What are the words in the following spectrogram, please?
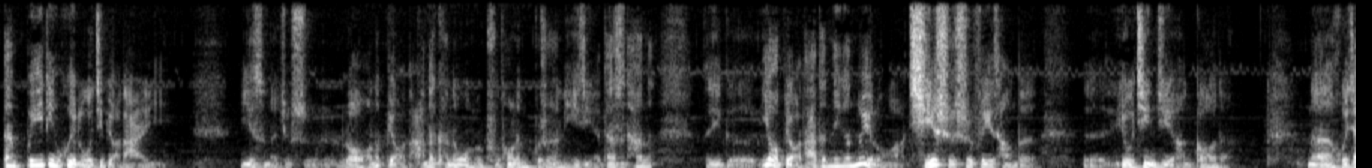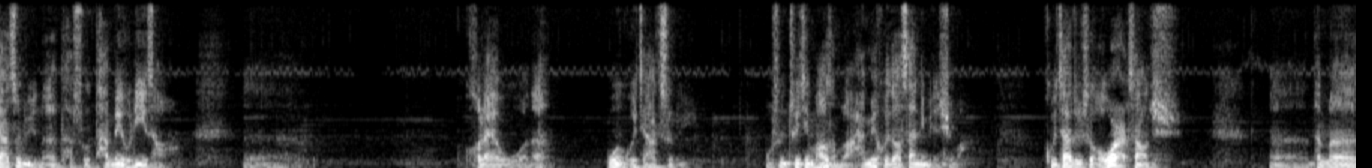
但不一定会逻辑表达而已。意思呢就是老王的表达呢，可能我们普通人不是很理解，但是他呢。这个要表达的那个内容啊，其实是非常的，呃，有境界很高的。那回家之旅呢？他说他没有立场，呃，后来我呢问回家之旅，我说你最近忙什么了？还没回到山里面去吗？回家就是偶尔上去，呃，那么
